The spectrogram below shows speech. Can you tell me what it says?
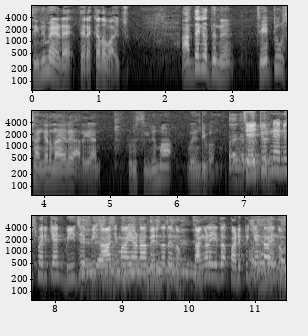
സിനിമയുടെ തിരക്കഥ വായിച്ചു. അദ്ദേഹത്തിന് ചേറ്റൂർ ശങ്കരൻ നായരെ അറിയാൻ ഒരു സിനിമ വേണ്ടി വന്നു. ചേറ്റൂരിനെ അനുസ്മരിക്കാൻ ബി ജെ പി ആദ്യമായാണ് വരുന്നതെന്നും തങ്ങളെ ഇത് പഠിപ്പിക്കേണ്ട എന്നും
